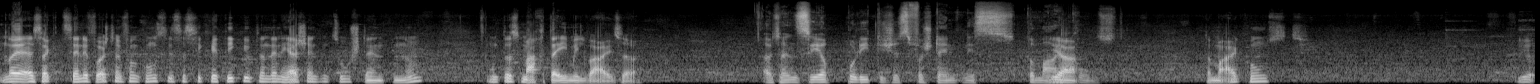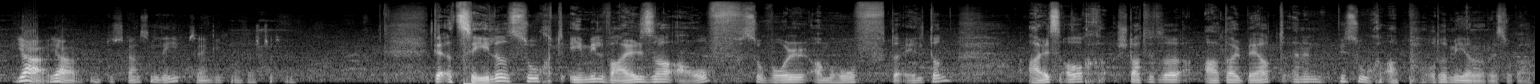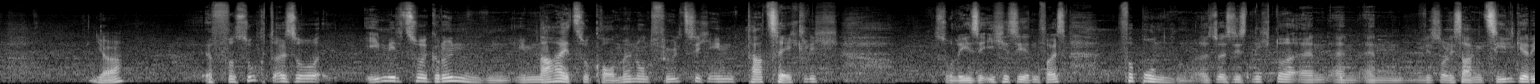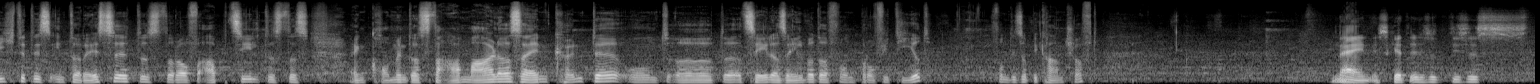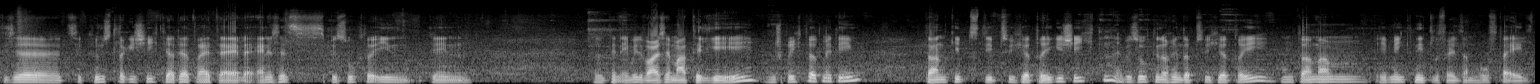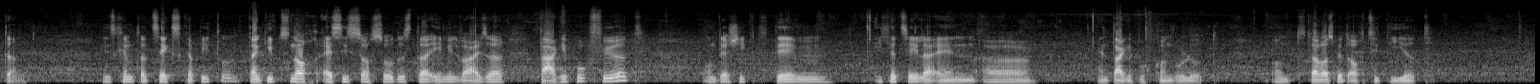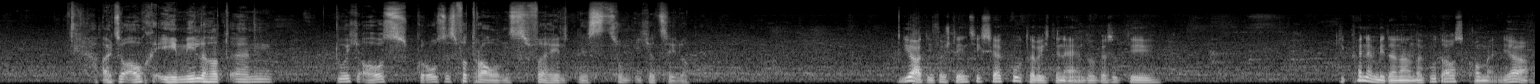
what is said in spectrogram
naja, er sagt, seine Vorstellung von Kunst ist, dass sie Kritik übt an den herrschenden Zuständen. Ne? Und das macht der Emil Walser. Also ein sehr politisches Verständnis der Malkunst. Ja, der Malkunst, ja, ja, ja, und des ganzen Lebens eigentlich, man fast schon Der Erzähler sucht Emil Walser auf, sowohl am Hof der Eltern, als auch stattet er Adalbert einen Besuch ab oder mehrere sogar. Ja. Er versucht also Emil zu ergründen, ihm nahe zu kommen und fühlt sich ihm tatsächlich, so lese ich es jedenfalls, verbunden. Also es ist nicht nur ein, ein, ein, wie soll ich sagen, zielgerichtetes Interesse, das darauf abzielt, dass das ein kommender Starmaler sein könnte und äh, der Erzähler selber davon profitiert, von dieser Bekanntschaft? Nein, es geht also dieses, diese, diese Künstlergeschichte hat ja drei Teile. Einerseits besucht er ihn, den, also den Emil Walser im Atelier und spricht dort mit ihm. Dann gibt es die Psychiatriegeschichten. Er besucht ihn auch in der Psychiatrie und dann am, eben in Knittelfeld am Hof der Eltern. Insgesamt hat sechs Kapitel. Dann gibt es noch, es ist auch so, dass der Emil Walser Tagebuch führt und er schickt dem Ich-Erzähler ein, äh, ein Tagebuchkonvolut. Und daraus wird auch zitiert. Also auch Emil hat ein durchaus großes Vertrauensverhältnis zum Ich-Erzähler. Ja, die verstehen sich sehr gut, habe ich den Eindruck. Also die, die können miteinander gut auskommen, ja.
